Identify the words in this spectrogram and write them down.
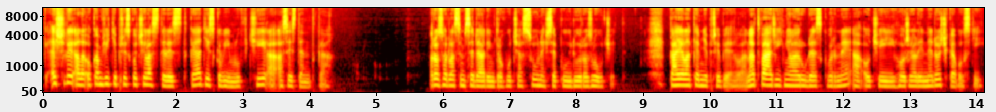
K Ashley ale okamžitě přiskočila stylistka, tiskový mluvčí a asistentka. Rozhodla jsem se dát jim trochu času, než se půjdu rozloučit. Kajela ke mně přiběhla. Na tvářích měla rudé skvrny a oči jí hořely nedočkavostí.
